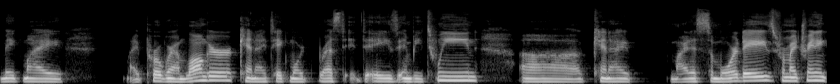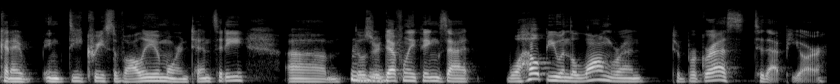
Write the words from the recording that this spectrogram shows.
make my my program longer? Can I take more rest days in between? Uh, can I minus some more days for my training? Can I in- decrease the volume or intensity? Um, Those are Mhm. definitely things that will help you in the long run to progress to that PR.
